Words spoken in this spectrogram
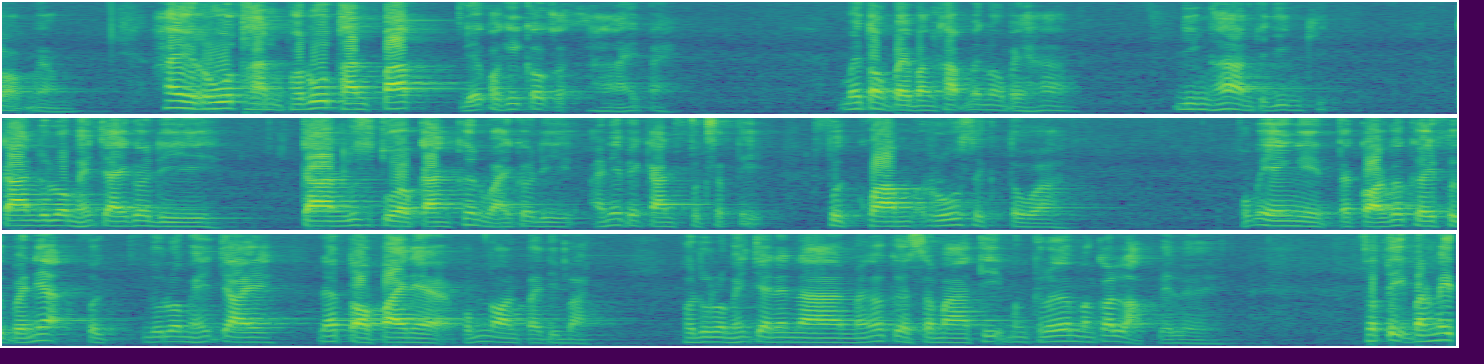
ครอบงำให้รู้ทันพอรู้ทันปั๊บเดี๋ยวความคิดก็หายไป ไม่ต้องไปบังคับไม่ต้องไปห้าม ยิ่งห้ามจะยิ่งคิด การดูลมหายใจก็ดี การรู้สึกตัวการเคลื่อนไหวก็ดี อันนี้เป็นการฝึกสติ ฝึกความรู้สึกตัว ผมเองนี่แต่ก่อนก็เคยฝึกแบบเนี้ยฝึกดูลมหายใจแล้วต่อไปเนี่ยผมนอนปฏิบัติ พอดูลมหายใจนานๆมันก็เกิดสมาธิมันเคลิ้มมันก็หลับไปเลย สติมันไม่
